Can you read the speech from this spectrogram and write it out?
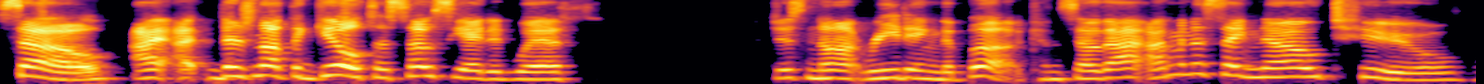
So I, I there's not the guilt associated with just not reading the book. And so that I'm going to say no to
